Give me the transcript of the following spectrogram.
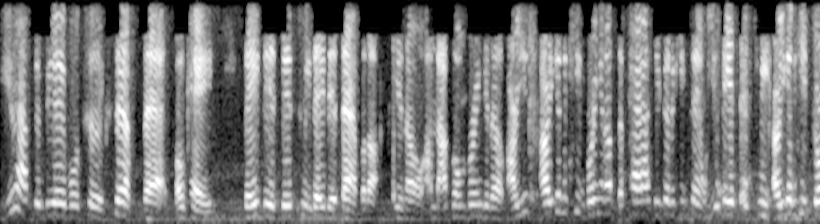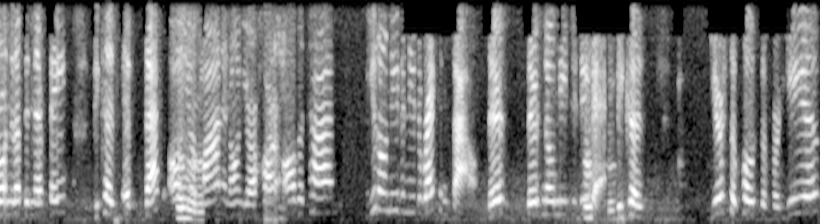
you have to be able to accept that okay, they did this to me, they did that, but uh, you know, I'm not gonna bring it up. Are you are you gonna keep bringing up the past? you're gonna keep saying well, you did this to me? Are you gonna keep throwing it up in their face? Because if that's on your Mhm. mind and on your heart all the time, you don't even need to reconcile. There's there's no need to do that Mhm. because you're supposed to forgive,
